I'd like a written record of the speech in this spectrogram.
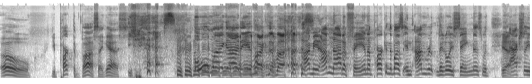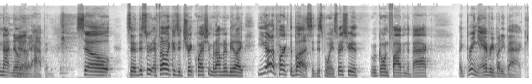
Oh, you parked the bus, I guess. Yes. oh my God, you parked the bus. I mean, I'm not a fan of parking the bus, and I'm re- literally saying this with Yeah. actually not knowing Yeah. what happened. So So this was, I felt like it was a trick question, but I'm going to be like, you got to park the bus at this point, especially if we're going five in the back. Like, bring everybody back.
